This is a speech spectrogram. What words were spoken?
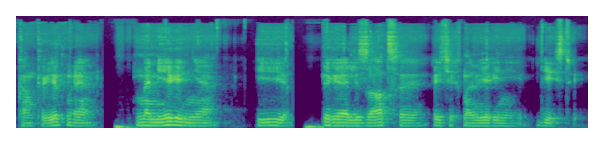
конкретные намерения и реализация этих намерений действий.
